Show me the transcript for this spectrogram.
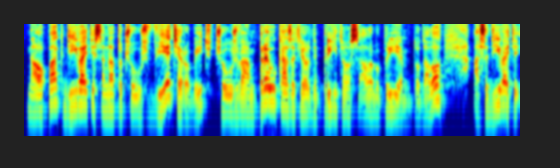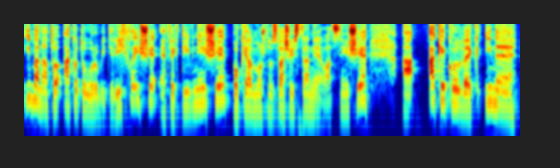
Naopak, dívajte sa na to, čo už viete robiť, čo už vám preukázateľne prínos alebo príjem dodalo a sa dívajte iba na to, ako to urobiť rýchlejšie, efektívnejšie, pokiaľ možno z vašej strany aj lacnejšie a akékoľvek iné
